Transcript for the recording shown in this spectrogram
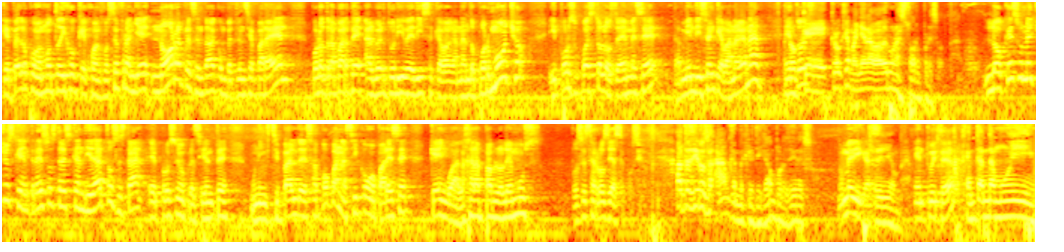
que Pedro Kumamoto dijo que Juan José Frangé no representaba competencia para él. Por otra parte, Alberto Uribe dice que va ganando por mucho y por supuesto los de MC también dicen que van a ganar. Creo, Entonces, que, creo que mañana va a haber una sorpresota. Lo que es un hecho es que entre esos tres candidatos está el próximo presidente municipal de Zapopan, así como parece que en Guadalajara Pablo Lemus, pues ese arroz ya se coció. Antes de irnos a... Ah, que me criticaban por decir eso. No me digas. Sí, hombre. En Twitter Gente anda muy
